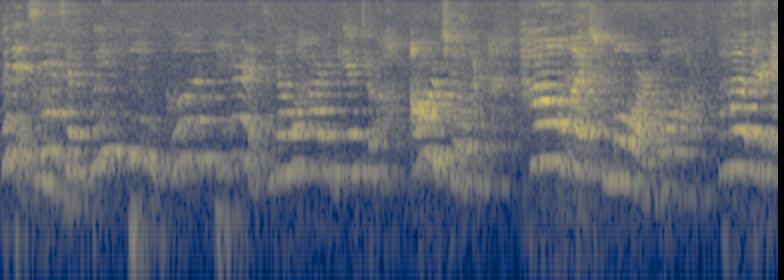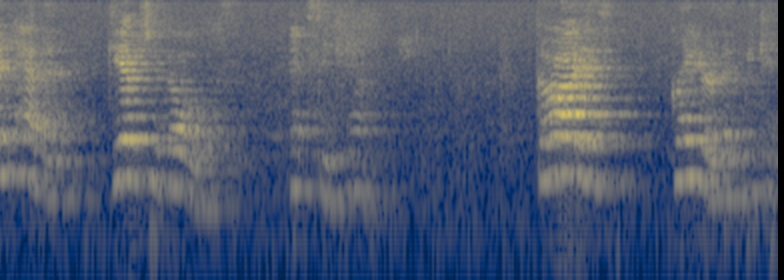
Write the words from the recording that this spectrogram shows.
But it says if we being good parents know how to give to our children, how much more will our Father in heaven give to those that seek him? God is greater than we can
